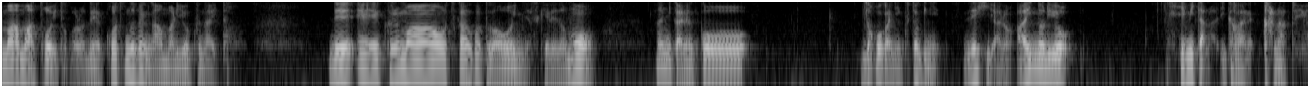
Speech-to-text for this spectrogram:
まあまあ遠いところで交通の便があんまり良くないと。で、えー、車を使うことが多いんですけれども何かねこうどこかに行く時に是非あの相乗りをしてみたらいかがかなという。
